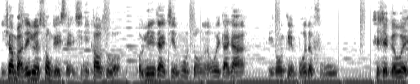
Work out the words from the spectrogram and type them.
你需要把这音乐送给谁？请你告诉我，我愿意在节目中呢为大家提供点播的服务。谢谢各位。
